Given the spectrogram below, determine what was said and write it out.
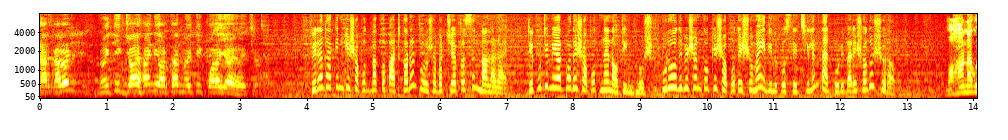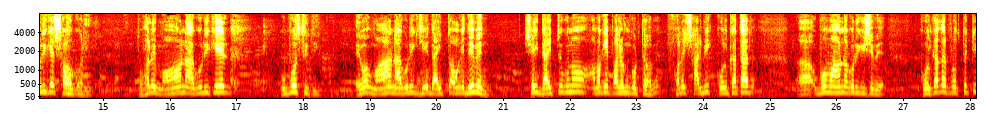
তার কারণ নৈতিক জয় হয়নি অর্থাৎ নৈতিক পরাজয় হয়েছে। ফেরাদ হাকিমকে শপথ বাক্য পাঠ করেন পুরসভার chairperson Mala Roy. Deputy mayor পদে শপথ নেন অতীন ঘোষ। পুরো অধিবেশন কক্ষে শপথের সময় এদিন উপস্থিত ছিলেন তার পরিবারের সদস্যরাও। মহানাগরিকের সহকারী। তো ফলে মহানাগরিকের উপস্থিতি। এবং মহানাগরিক যে দায়িত্ব আমাকে দেবেন সেই দায়িত্বগুলো আমাকে পালন করতে হবে। ফলে সার্বিক কলকাতার উপমহানগরিক হিসেবে কলকাতার প্রত্যেকটি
